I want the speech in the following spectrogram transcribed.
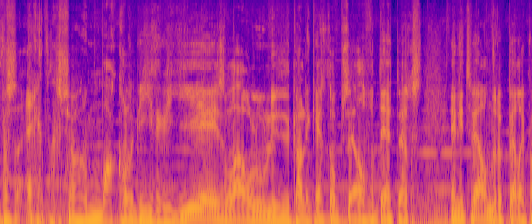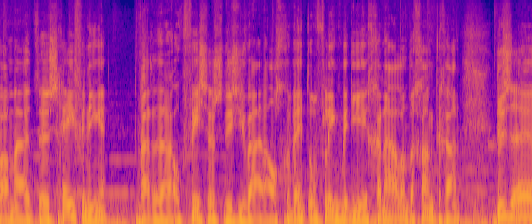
was het echt zo makkelijk. Dat je denkt, jezus, lauwe loenen, dit kan ik echt op z'n 11 dertigst. En die twee andere pellen kwamen uit eh, Scheveningen. Waren daar ook vissers, dus die waren al gewend om flink met die garnalen aan de gang te gaan. Dus eh,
